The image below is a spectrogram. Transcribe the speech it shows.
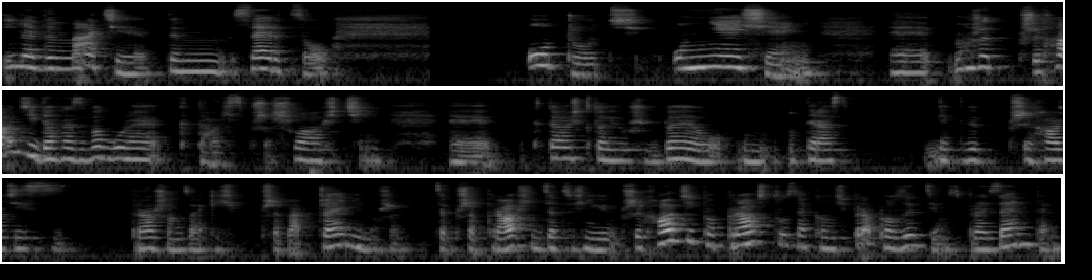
ile wy macie w tym sercu uczuć, uniesień. E, Może przychodzi do Was w ogóle ktoś z przeszłości, ktoś, kto już był mm, teraz jak gdyby przychodzi z, prosząc o jakieś przebaczenie, może chce przeprosić za coś, nie wiem, przychodzi po prostu z jakąś propozycją, z prezentem,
